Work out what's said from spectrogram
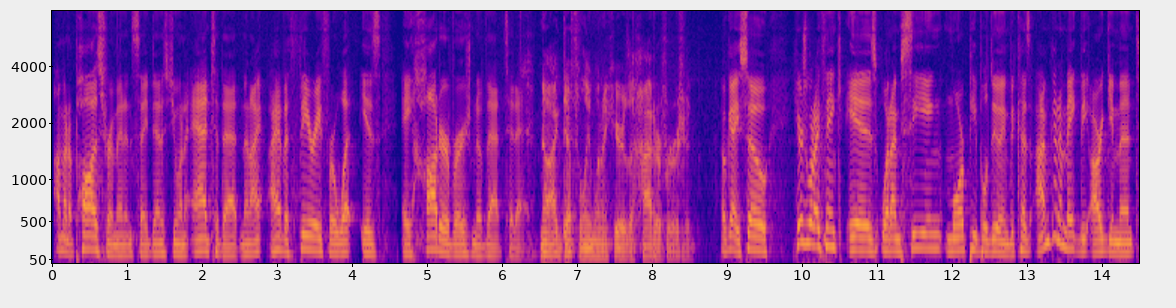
I'm going to pause for a minute and say, Dennis, do you want to add to that? And then I, I have a theory for what is a hotter version of that today. No, I definitely want to hear the hotter version. Okay, so here's what I think is what I'm seeing more people doing because I'm going to make the argument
